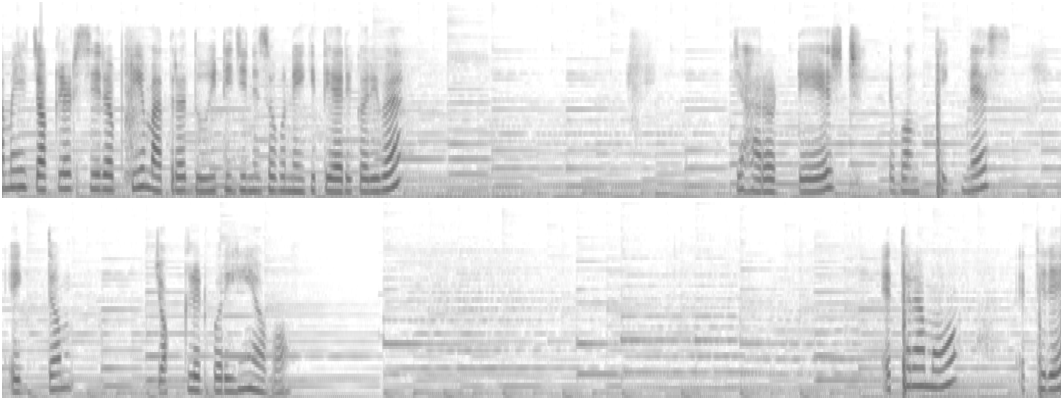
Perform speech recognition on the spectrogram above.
आम चॉकलेट सिरप टी मात्र दुईटी जिनस को लेकिन या ଯାହାର ଟେଷ୍ଟ ଏବଂ ଥିକନେସ୍ ଏକଦମ ଚକୋଲେଟ୍ ପରି ହିଁ ହେବ ଏଥର ମୁଁ ଏଥିରେ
